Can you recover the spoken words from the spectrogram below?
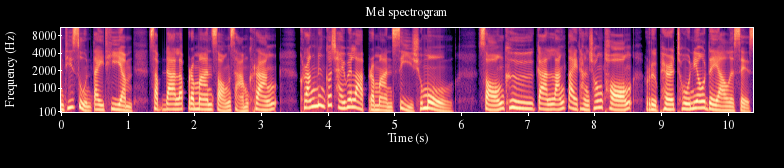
ำที่ศูนย์ไตเทียม สัปดาห์ละประมาณ 2-3 ครั้ง ครั้งหนึ่งก็ใช้เวลาประมาณ 4 ชั่วโมง 2. คือการล้างไตทางช่องท้อง หรือ peritoneal dialysis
